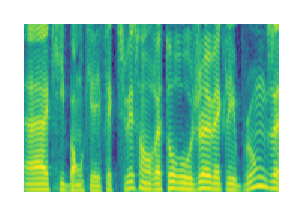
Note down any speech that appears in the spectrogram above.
euh, qui, bon, a effectué son retour au jeu avec les Bruins.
